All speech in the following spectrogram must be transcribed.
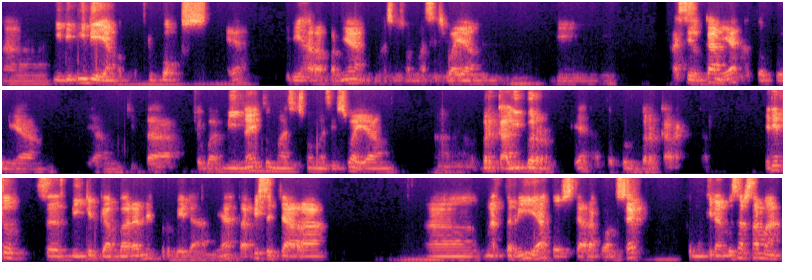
uh, ide-ide yang out of the box. Ya. Jadi harapannya mahasiswa-mahasiswa yang dihasilkan ya ataupun yang yang kita coba bina itu mahasiswa-mahasiswa yang uh, berkaliber ya ataupun berkarakter. Jadi itu sedikit gambarannya perbedaannya, tapi secara uh, materi ya atau secara konsep kemungkinan besar sama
